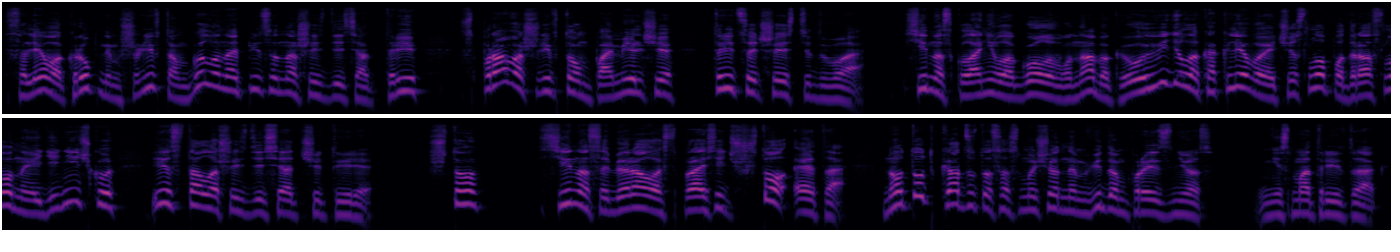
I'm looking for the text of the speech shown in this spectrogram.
Слева крупным шрифтом было написано 63, справа шрифтом помельче 36,2. Сина склонила голову на бок и увидела, как левое число подросло на единичку и стало 64. «Что?» Сина собиралась спросить, что это, но тут Кадзуто со смущенным видом произнес «Не смотри так».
